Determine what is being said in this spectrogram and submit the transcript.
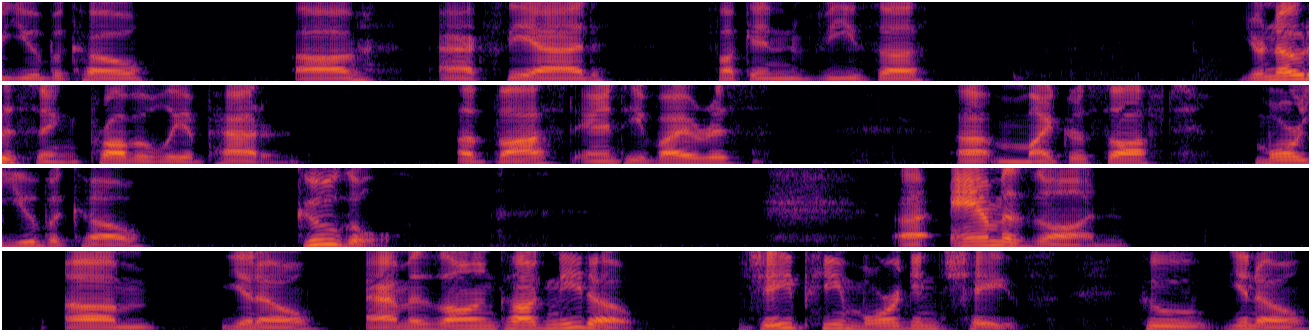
Yubico, um, Axiad, fucking Visa, you're noticing probably a pattern. Avast antivirus, uh, Microsoft, more Yubico, Google, uh, Amazon, um, you know, Amazon Cognito, JP Morgan Chase, who, you know,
